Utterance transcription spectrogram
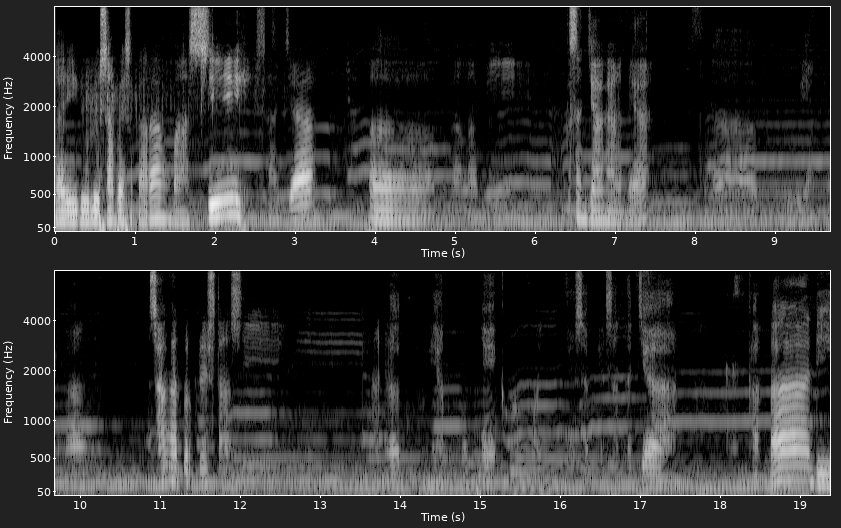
dari dulu sampai sekarang masih saja uh, mengalami kesenjangan ya. Ada guru yang memang sangat berprestasi ada guru yang mempunyai kemampuan biasa-biasa saja. Karena di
